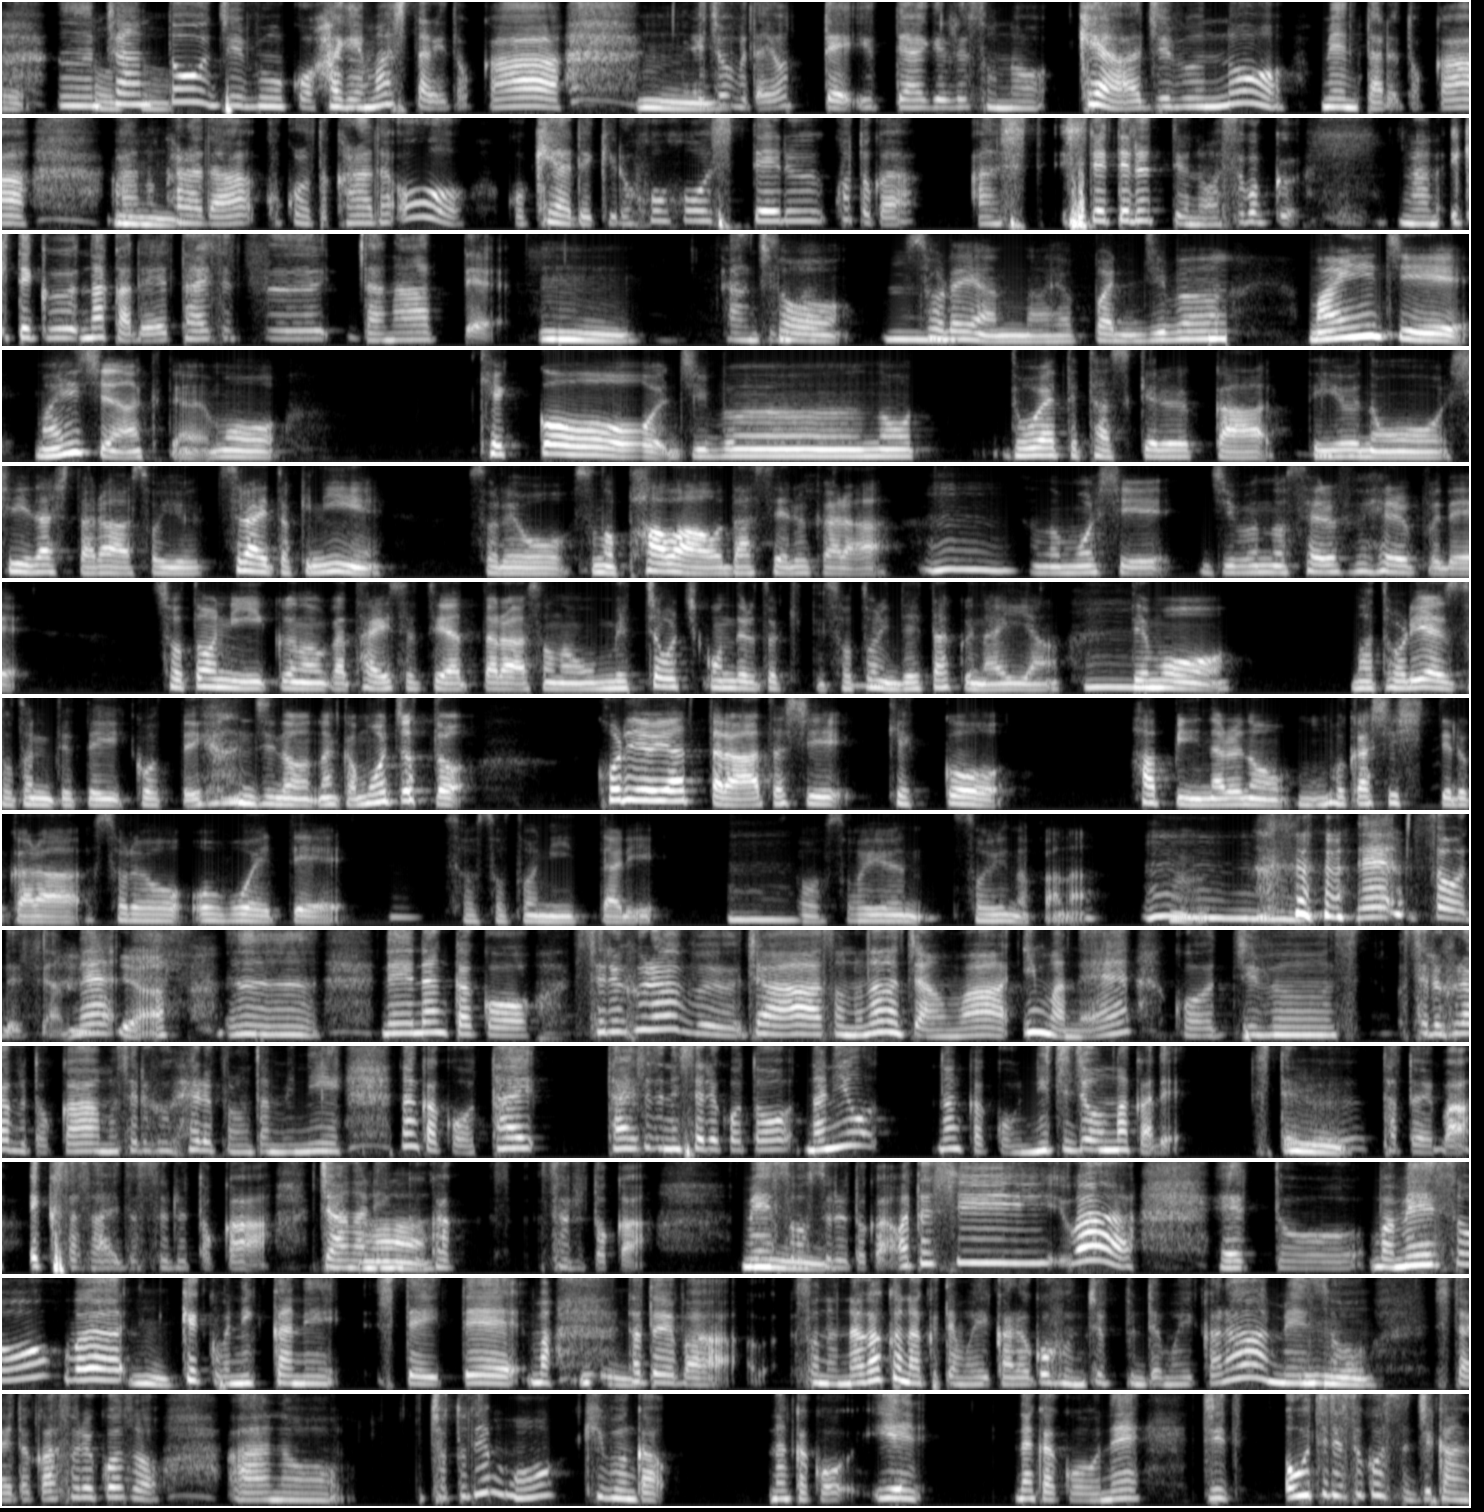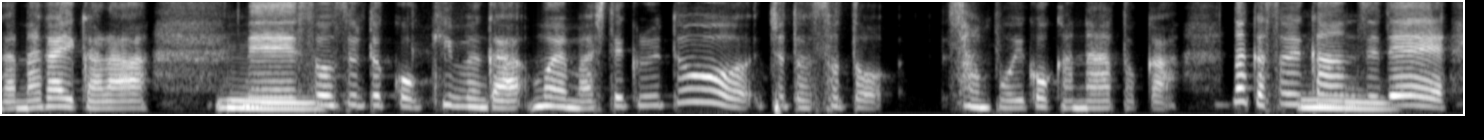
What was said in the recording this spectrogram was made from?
ちゃんと自分をこう励ましたりとか、うん。大丈夫だよって言ってあげるそのケア自分のメンタルとかあのうん。体、心と体をこうケアできる方法を知っていることがあし知れてるっていうのはすごくあの生きていく中で大切だなってうん感じます。そう、うん。それやんな。やっぱり自分、うん。毎日毎日じゃなくてもう結構自分のどうやって助けるかっていうのを知り出したらそういう辛い時にそれをそのパワーを出せるからうん。そのもし自分のセルフヘルプで外に行くのが大切やったらそのめっちゃ落ち込んでる時って外に出たくないやん。うん。でもまあとりあえず外に出ていこうっていう感じのなんかもうちょっとこれをやったら私結構ハッピーになるのを昔知ってるからそれを覚えてうん。そう外に行ったり。うん。そうそういうそういうのかな。うんうん。うん。ね、そうですよね。い。や。うんうん、ねなんかこうセルフラブじゃあその奈々ちゃんは今ねこう自分セルフラブとかまあセルフヘルプのためになんかこう大大切にしてること何をなんかこう日常の中でしてる、うん。例えばエクササイズするとかジャーナリングするとか瞑想するとか、私は、えっとまあ、瞑想はうん。結構日課にしていて、まあ、うん。例えばそんな長くなくてもいいから5分10分でもいいから瞑想うん。したりとか、それこそあのちょっとでも気分がなんかこう家なんかこうねじお家で過ごす時間が長いから、でうん。そうするとこう気分がもやもやしてくるとちょっと外散歩行こうかなとかなんかそういう感じで、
